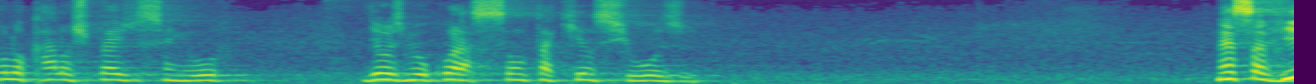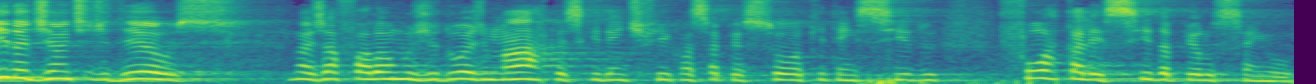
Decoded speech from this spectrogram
colocá-la aos pés do Senhor. Deus, meu coração está aqui ansioso. Nessa vida diante de Deus, nós já falamos de duas marcas que identificam essa pessoa que tem sido fortalecida pelo Senhor:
